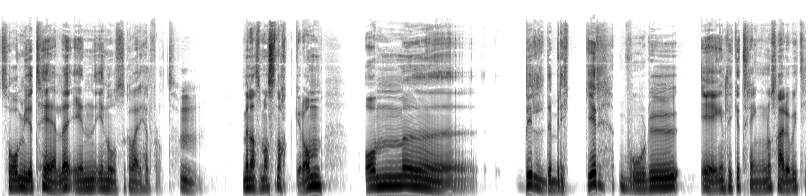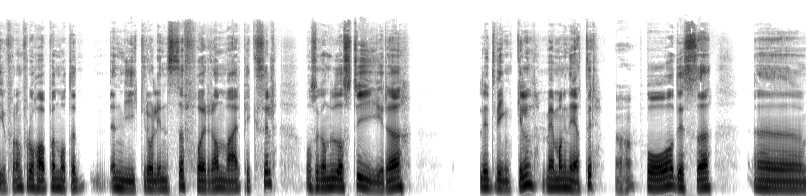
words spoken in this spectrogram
så mye tele inn i noe som skal være helt flatt. Mm. Men altså, man snakker om, om øh, bildebrikker hvor du egentlig ikke trenger noe særlig objektiv foran, for du har på en måte en mikrolinse foran hver piksel, og så kan du da styre litt vinkel med magneter Aha. på disse eh,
